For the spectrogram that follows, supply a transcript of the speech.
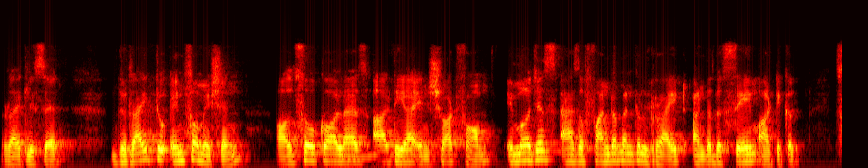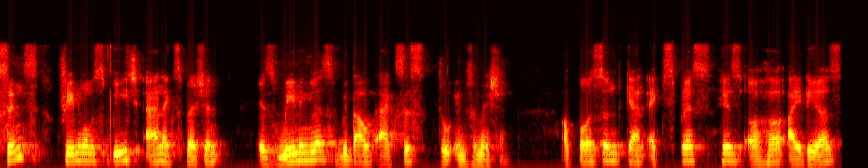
Rightly said. The right to information, also called as mm-hmm. RTI in short form, emerges as a fundamental right under the same article, since freedom of speech and expression is meaningless without access to information. A person can express his or her ideas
